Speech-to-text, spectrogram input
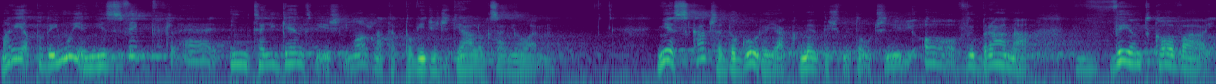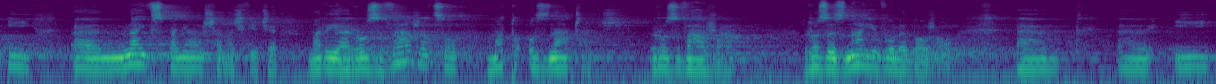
Maria podejmuje niezwykle inteligentny, jeśli można tak powiedzieć, dialog z aniołem. Nie skacze do góry, jak my byśmy to uczynili. O, wybrana, wyjątkowa i najwspanialsza na świecie. Maryja rozważa, co ma to oznaczać. Rozważa, rozeznaje wolę Bożą. E, e, I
